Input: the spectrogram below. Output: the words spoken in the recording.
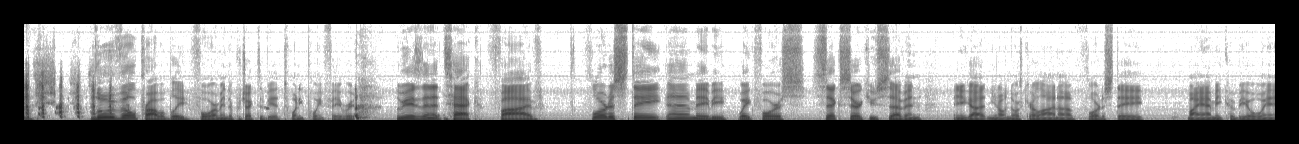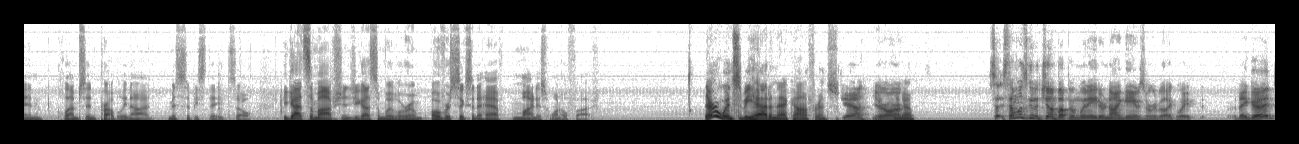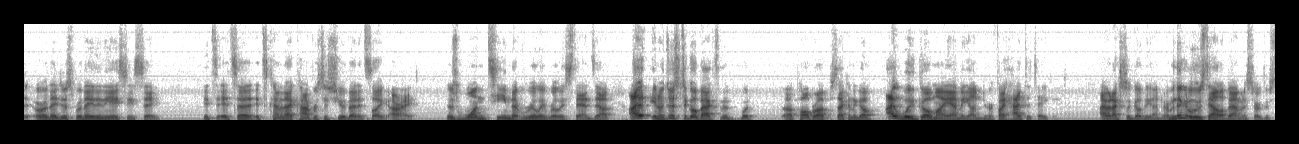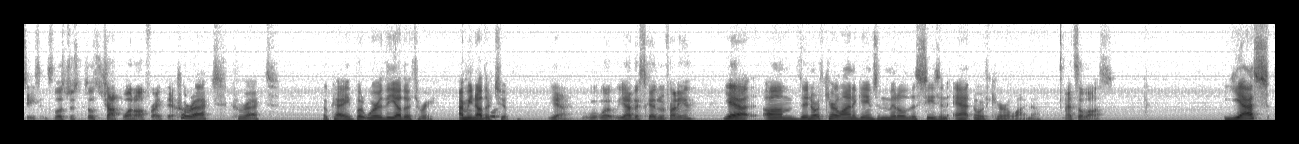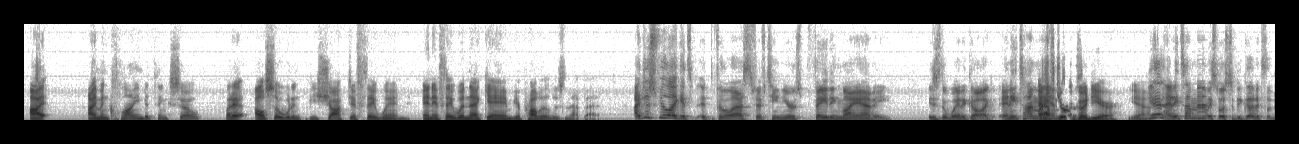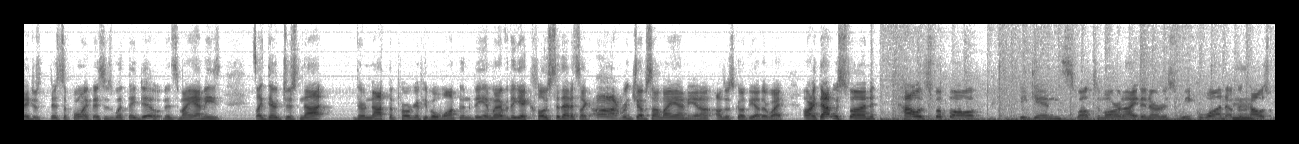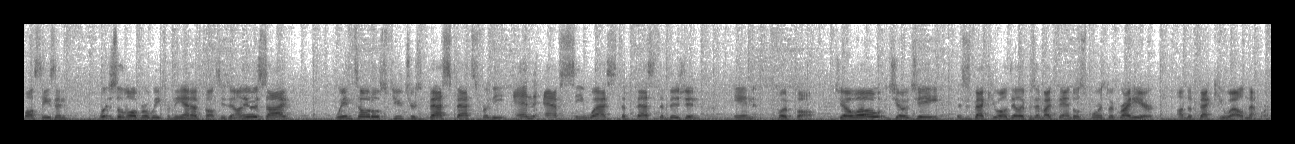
Louisville, probably four. I mean, they're projected to be a 20 point favorite. Louisiana Tech, five. Florida State, eh, maybe. Wake Forest, six. Syracuse, seven. And you got, you know, North Carolina, Florida State, Miami could be a win. Clemson, probably not. Mississippi State. So you got some options. You got some wiggle room. Over six and a half, minus 105. There are wins to be had in that conference. Yeah, Yeah. there are. You know, So, someone's going to jump up and win eight or nine games, and we're going to be like, wait, are they good, or are they just were they in the ACC? It's it's a it's kind of that conference this year that it's like, all right, there's one team that really really stands out. I you know just to go back to the what uh, Paul brought up a second ago, I would go Miami under if I had to take it. I would actually go the under. I mean, they're going to lose to Alabama to start their season, so let's just let's chop one off right there. correct, correct. Okay, but where are the other three? I mean, other two. Yeah, what, you have the schedule in front of you. Yeah, um, the North Carolina games in the middle of the season at North Carolina. That's a loss. Yes, I, I'm inclined to think so, but I also wouldn't be shocked if they win. And if they win that game, you're probably losing that bet. I just feel like it's it, for the last 15 years, fading Miami is the way to go. Like anytime Miami's After a good year, yeah. Yeah, anytime Miami's supposed to be good, it's like they just disappoint. This is what they do. This Miami's. It's like they're just not. They're not the program people want them to be. And whenever they get close to that, it's like, ah, oh, everyone jumps on Miami, and I'll, I'll just go the other way. All right, that was fun. College football begins well tomorrow night in earnest. Week one of the hmm. college football season. We're just a little over a week from the NFL season. On the other side, win totals, futures, best bets for the NFC West, the best division in football. Joe O, Joe G. This is BetQL Daily presented by FanDuel Sportsbook right here on the BetQL Network.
